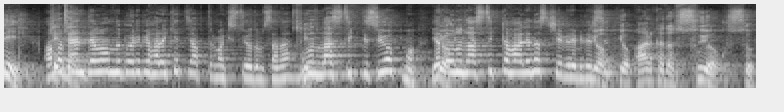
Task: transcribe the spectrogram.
Değil. Ama Keten. ben devamlı böyle bir hareket yaptırmak istiyordum sana. Bunun lastiklisi yok mu? Ya da Yok. onu lastikli hale nasıl çevirebilirsin? Yok yok arkada su yok su.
